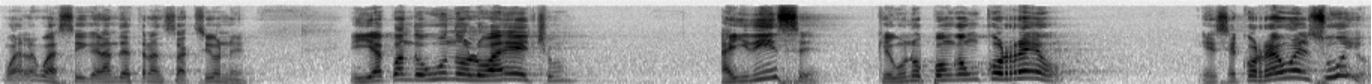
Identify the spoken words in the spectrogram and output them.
bueno, algo así, grandes transacciones. Y ya cuando uno lo ha hecho, ahí dice que uno ponga un correo. Ese correo es el suyo.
